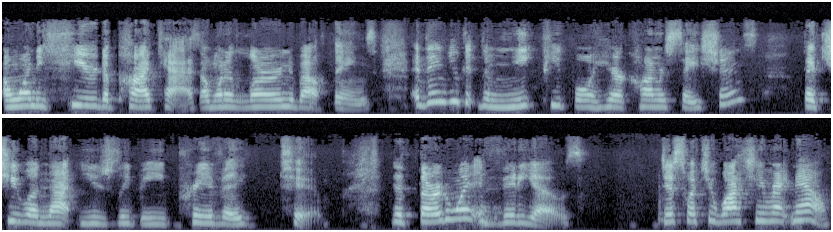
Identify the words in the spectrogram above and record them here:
i want to hear the podcast i want to learn about things and then you get to meet people and hear conversations that you will not usually be privy the third one is videos just what you're watching right now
